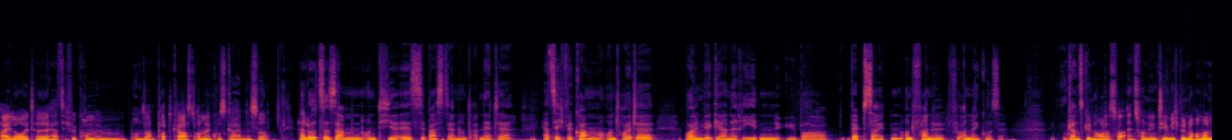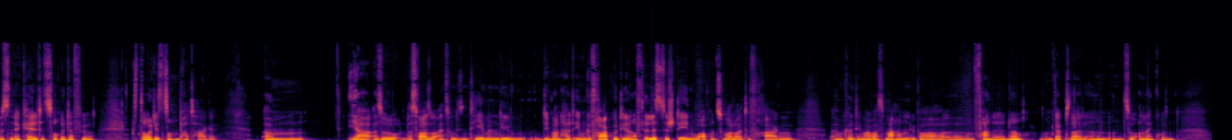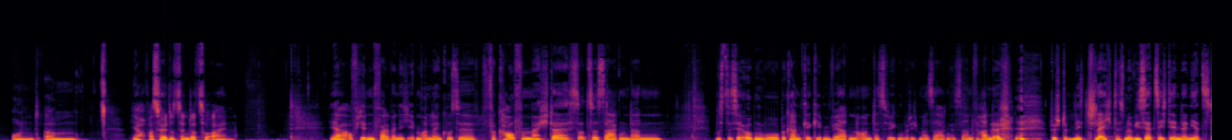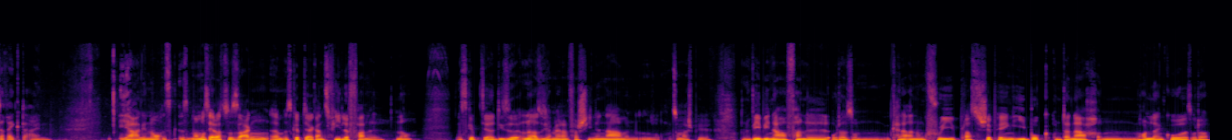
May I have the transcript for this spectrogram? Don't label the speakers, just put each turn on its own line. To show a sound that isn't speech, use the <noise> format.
Hi Leute, herzlich willkommen in unserem Podcast Online-Kursgeheimnisse.
Hallo zusammen und hier ist Sebastian und Annette. Herzlich willkommen und heute wollen wir gerne reden über Webseiten und Funnel für Online-Kurse.
Ganz genau, das war eins von den Themen. Ich bin noch immer ein bisschen erkältet, sorry dafür. Es dauert jetzt noch ein paar Tage. Ähm, ja, also das war so eins von diesen Themen, die, die man halt eben gefragt wird, die dann auf der Liste stehen, wo ab und zu mal Leute fragen, ähm, könnt ihr mal was machen über äh, Funnel, ne? Und Webseite und, und so Online-Kursen. Und ähm, ja, was fällt uns denn dazu ein?
Ja, auf jeden Fall, wenn ich eben Online-Kurse verkaufen möchte, sozusagen, dann muss das ja irgendwo bekannt gegeben werden. Und deswegen würde ich mal sagen, ist ein Funnel <laughs> bestimmt nichts Schlechtes. Nur wie setze ich den denn jetzt direkt ein?
Ja, genau. Es, es, man muss ja dazu sagen, ähm, es gibt ja ganz viele Funnel. Ne? Es gibt ja diese, ne, also die haben ja dann verschiedene Namen. So, zum Beispiel ein Webinar-Funnel oder so ein, keine Ahnung, Free plus Shipping, E-Book und danach ein Online-Kurs oder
